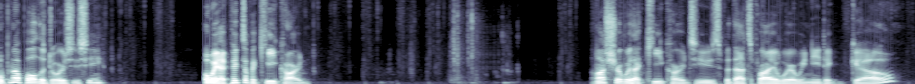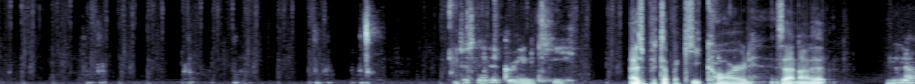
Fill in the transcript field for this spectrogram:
Open up all the doors you see. Oh wait, I picked up a key card. I'm not sure where that key card's used, but that's probably where we need to go. I just need a green key. I just picked up a key card. Is that not it? No.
